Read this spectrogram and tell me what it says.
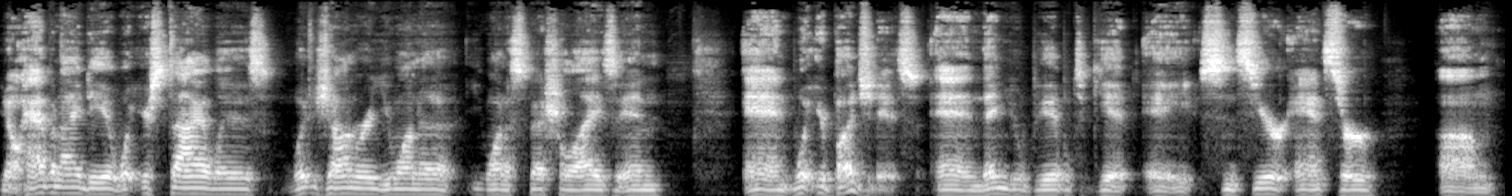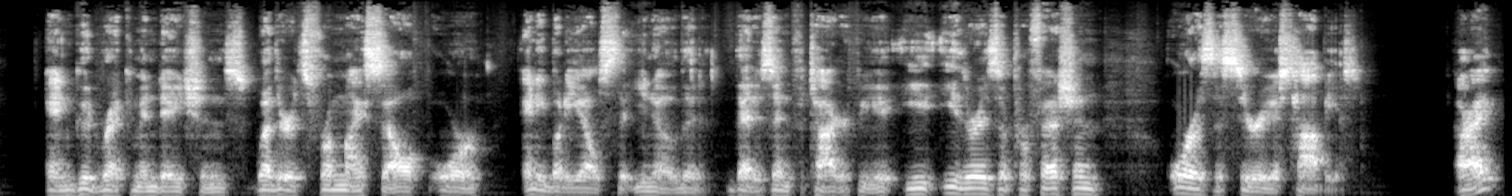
you know, have an idea what your style is, what genre you want to you want to specialize in, and what your budget is, and then you'll be able to get a sincere answer um, and good recommendations, whether it's from myself or anybody else that you know that that is in photography, e- either as a profession or as a serious hobbyist. All right,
